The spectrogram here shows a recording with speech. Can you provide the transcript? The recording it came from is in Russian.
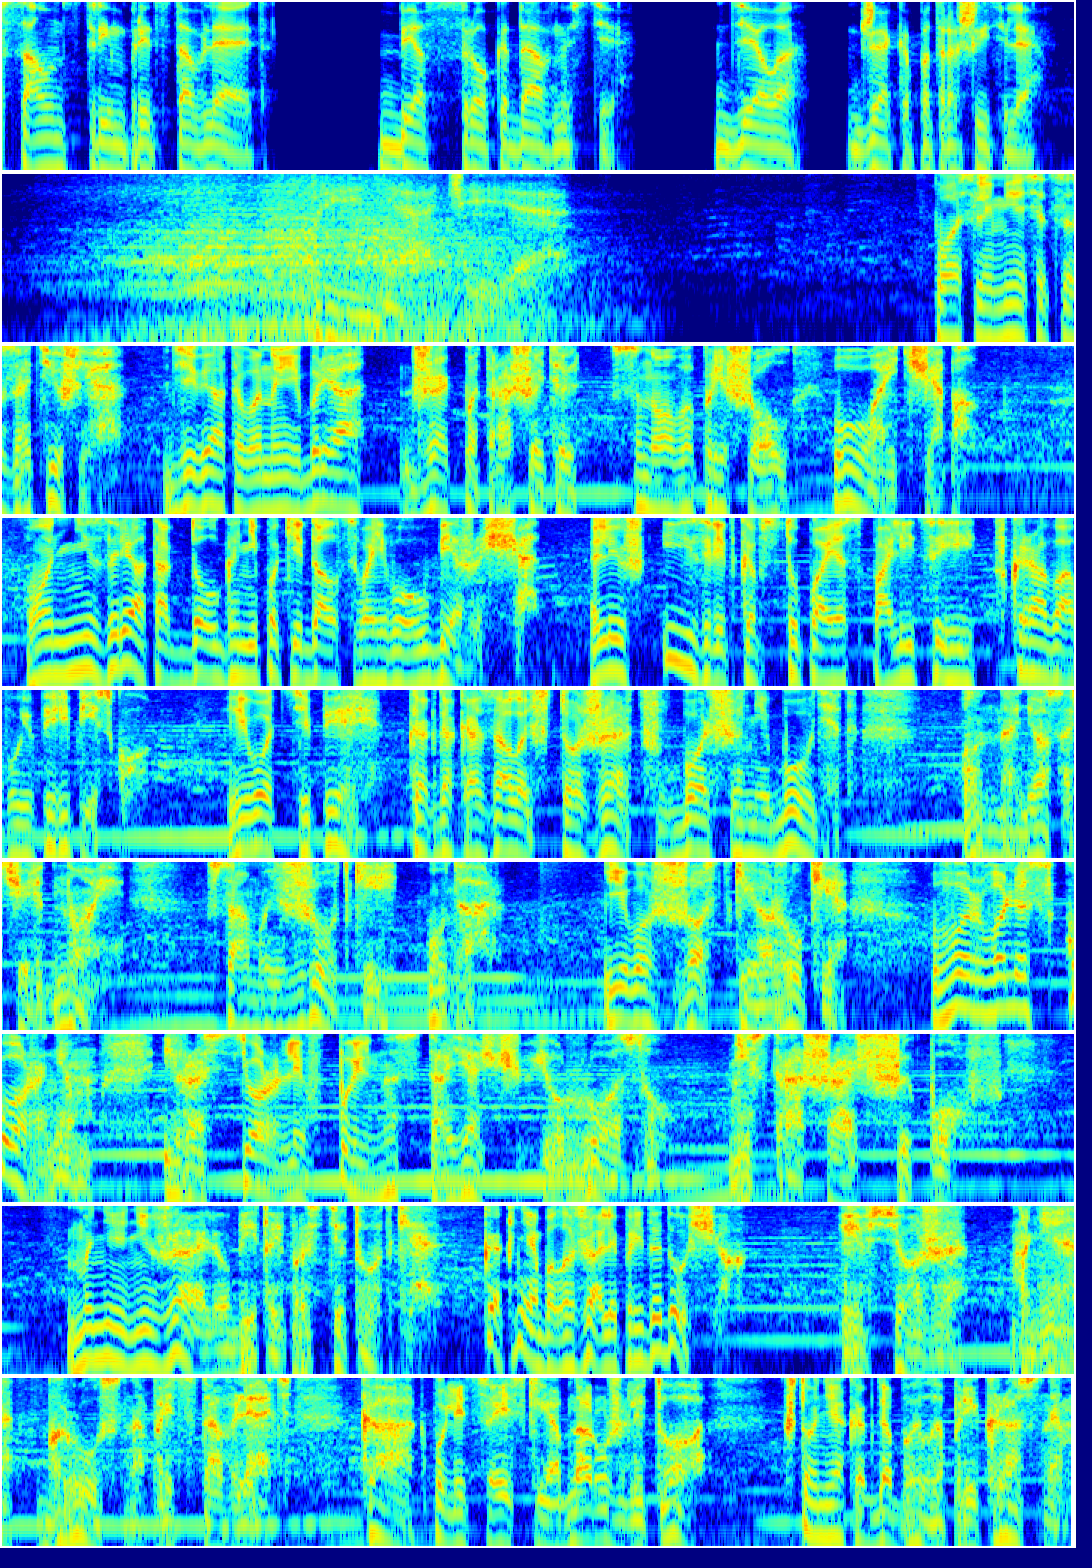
Саундстрим представляет Без срока давности Дело Джека Потрошителя Принятие. После месяца затишья, 9 ноября, Джек-потрошитель снова пришел у Уайтчепл. Он не зря так долго не покидал своего убежища, лишь изредка вступая с полицией в кровавую переписку. И вот теперь, когда казалось, что жертв больше не будет, он нанес очередной, самый жуткий удар. Его жесткие руки вырвали с корнем и растерли в пыль настоящую розу, не страшась шипов. Мне не жаль убитой проститутки, как не было жали предыдущих. И все же мне грустно представлять, как полицейские обнаружили то, что некогда было прекрасным,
